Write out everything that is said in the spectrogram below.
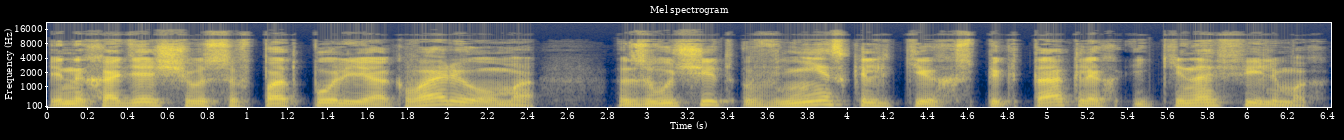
и находящегося в подполье аквариума звучит в нескольких спектаклях и кинофильмах.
